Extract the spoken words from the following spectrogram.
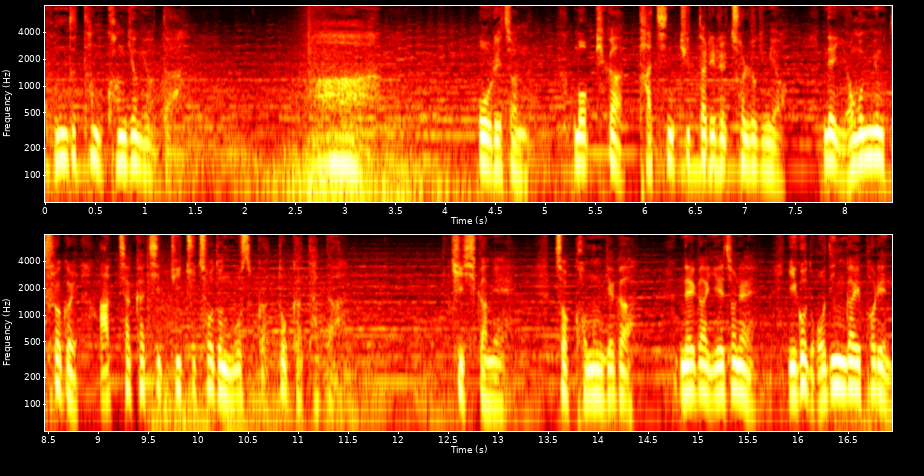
본 듯한 광경이었다. 아, 오래전 머피가 다친 뒷다리를 절룩이며 내 영업용 트럭을 악착같이 뒤쫓아오던 모습과 똑같았다. 기시감에 저 검은 개가 내가 예전에 이곳 어딘가에 버린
